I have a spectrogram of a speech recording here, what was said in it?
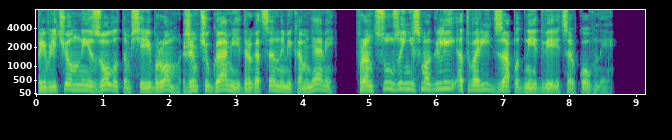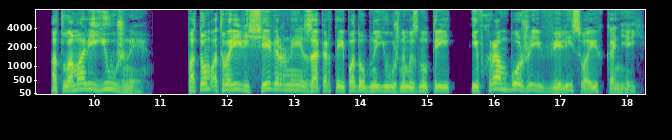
привлеченные золотом, серебром, жемчугами и драгоценными камнями, французы не смогли отворить западные двери церковные. Отломали южные, потом отворили северные, запертые подобно южным изнутри, и в храм Божий ввели своих коней.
